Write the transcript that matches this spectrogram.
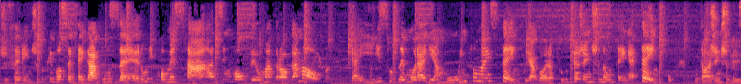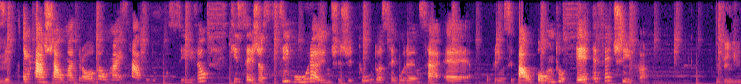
diferente do que você pegar do zero e começar a desenvolver uma droga nova que aí isso demoraria muito mais tempo. E agora tudo que a gente não tem é tempo. Então a gente precisa uhum. tentar achar uma droga o mais rápido possível, que seja segura antes de tudo, a segurança é o principal ponto, e efetiva. Entendi.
